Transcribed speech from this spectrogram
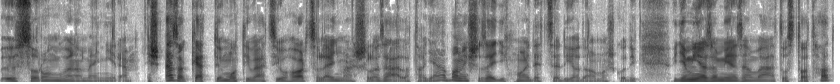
ő szorong valamennyire. És ez a kettő motiváció harcol egymással az állat agyában, és az egyik majd egyszer diadalmaskodik. Ugye mi az, ami ezen változtathat.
